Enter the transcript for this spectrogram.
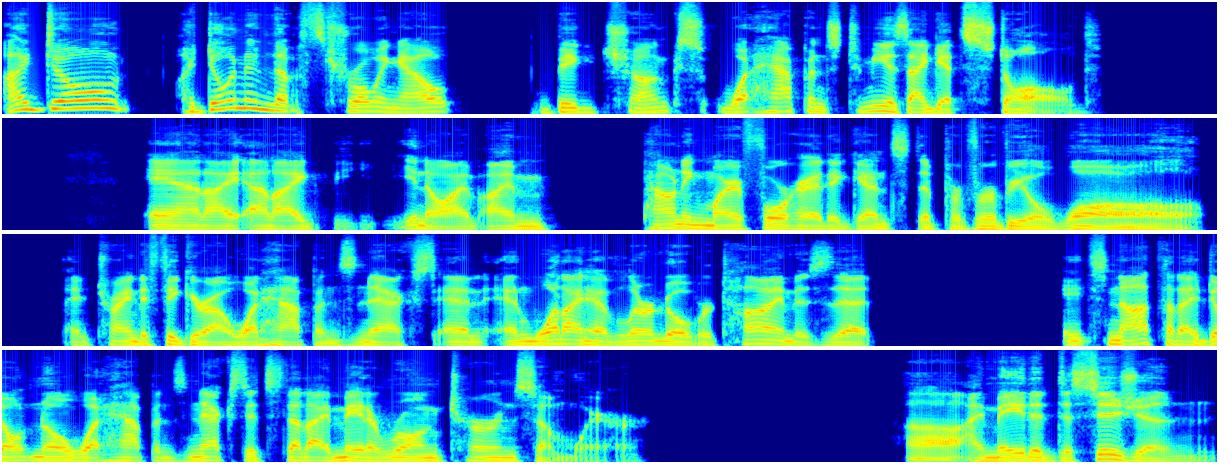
I don't I don't end up throwing out big chunks. What happens to me is I get stalled. And I and I you know, I'm I'm pounding my forehead against the proverbial wall and trying to figure out what happens next. And and what I have learned over time is that it's not that I don't know what happens next, it's that I made a wrong turn somewhere. Uh, I made a decision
